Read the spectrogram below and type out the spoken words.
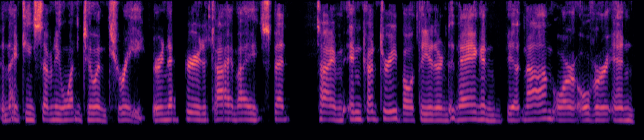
in 1971, 2, and 3. During that period of time, I spent time in country, both either in Da Nang in Vietnam or over in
